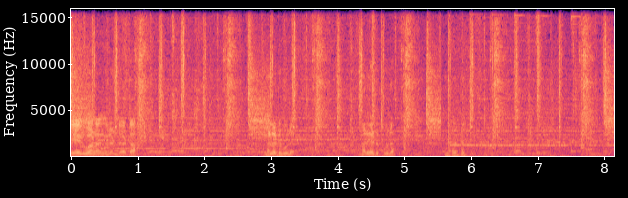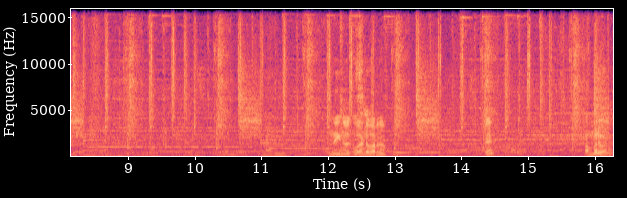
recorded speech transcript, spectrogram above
കേക്ക് വേണമെങ്കിലുണ്ട് കേട്ടോ. നിങ്ങളെടുക്കൂല നിങ്ങളെ ഇന്ന് നിങ്ങൾക്ക് വേണ്ട പറഞ്ഞോ? ഏ? കമ്മൽ വേണോ?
